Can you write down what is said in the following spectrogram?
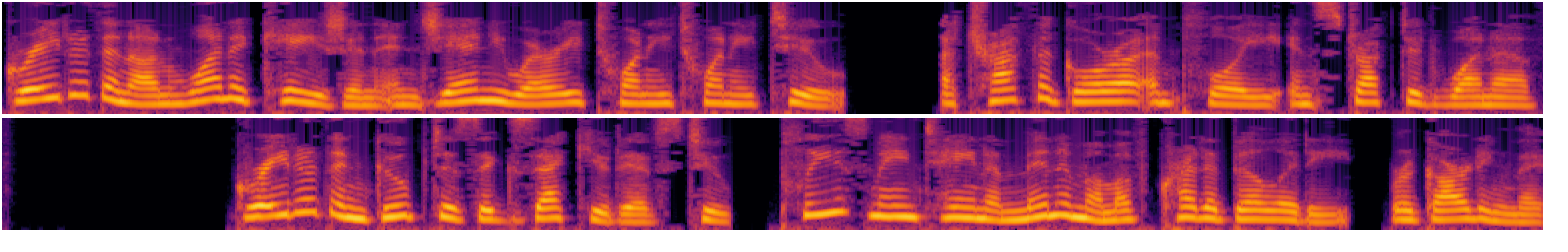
greater than on one occasion in January 2022, a Trafigura employee instructed one of greater than Gupta's executives to please maintain a minimum of credibility regarding the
